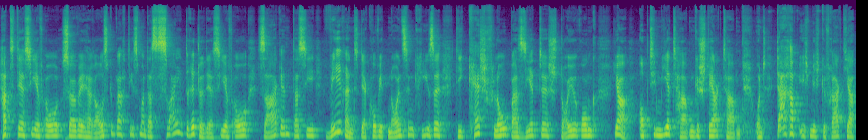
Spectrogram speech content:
hat der CFO-Survey herausgebracht diesmal, dass zwei Drittel der CFO sagen, dass sie während der Covid-19-Krise die Cashflow-basierte Steuerung ja, optimiert haben, gestärkt haben. Und da habe ich mich gefragt, ja,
